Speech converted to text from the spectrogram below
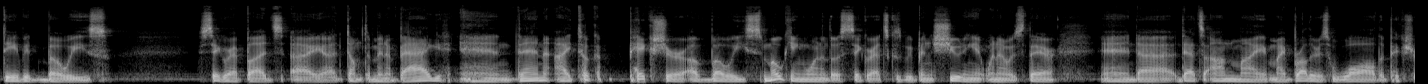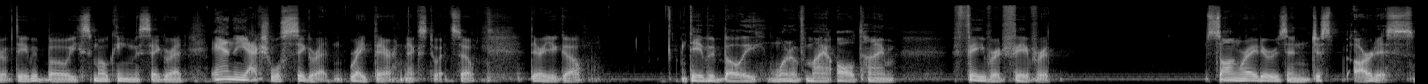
David Bowie's cigarette buds. I uh, dumped them in a bag, and then I took a picture of Bowie smoking one of those cigarettes because we've been shooting it when I was there, and uh, that's on my my brother's wall. The picture of David Bowie smoking the cigarette and the actual cigarette right there next to it. So there you go. David Bowie, one of my all time favorite favorite songwriters and just artists.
